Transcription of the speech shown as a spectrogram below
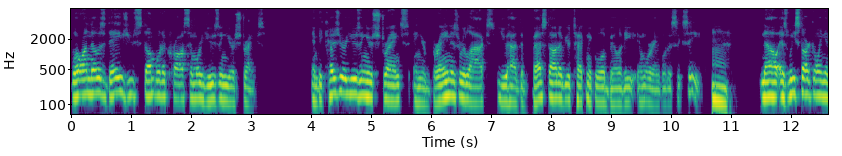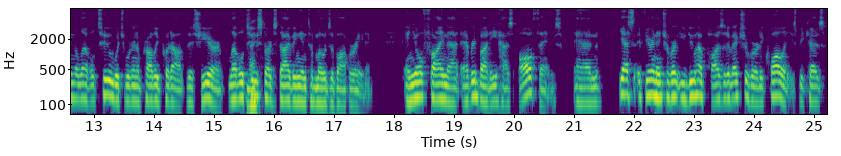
Well, on those days you stumbled across and were using your strengths and because you're using your strengths and your brain is relaxed, you had the best out of your technical ability and were able to succeed. Mm. Now, as we start going into level two, which we're going to probably put out this year, level two nice. starts diving into modes of operating. And you'll find that everybody has all things. And yes, if you're an introvert, you do have positive extroverted qualities because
